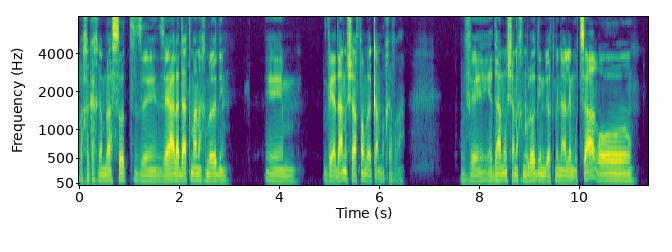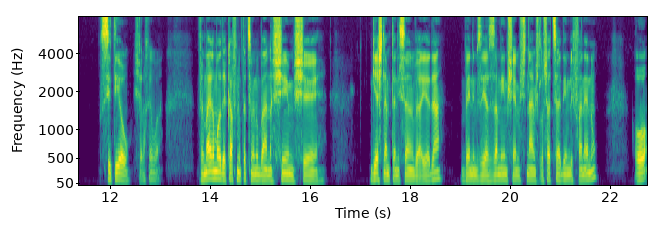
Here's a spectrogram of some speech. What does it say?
ואחר כך גם לעשות, זה, זה היה לדעת מה אנחנו לא יודעים. אמ, וידענו שאף פעם לא הקמנו חברה. וידענו שאנחנו לא יודעים להיות מנהלי מוצר או CTO של החברה. ומהר מאוד הקפנו את עצמנו באנשים שיש להם את הניסיון והידע, בין אם זה יזמים שהם שניים שלושה צעדים לפנינו, או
